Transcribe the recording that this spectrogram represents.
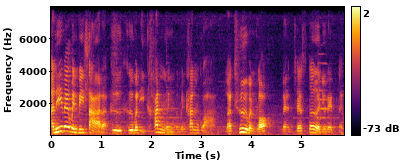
อันนี้แม่งเป็นปีศาจอะคือคือมันอีกขั้นหนึ่งมันเป็นขั้นกว่า แล้วชื่อมันเพราะแมนเชสเตอร์ยูไนเต็ด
